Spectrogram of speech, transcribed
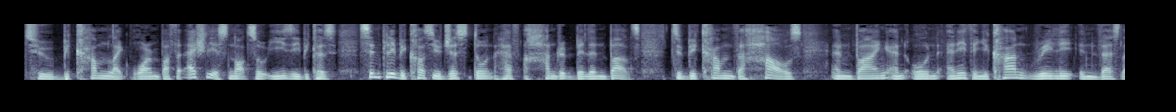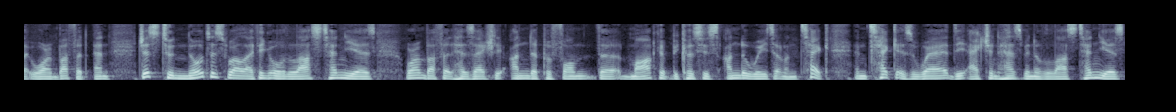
to become like Warren Buffett. Actually, it's not so easy because simply because you just don't have a hundred billion bucks to become the house and buying and own anything. You can't really invest like Warren Buffett. And just to note as well, I think over the last 10 years, Warren Buffett has actually underperformed the market because he's underweighted on tech. And tech is where the action has been over the last 10 years.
